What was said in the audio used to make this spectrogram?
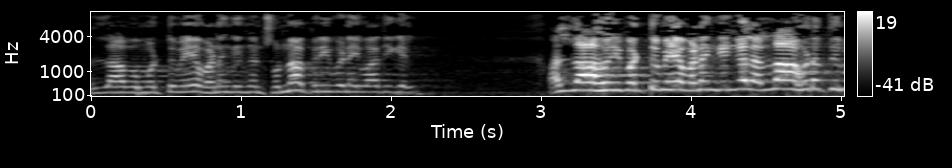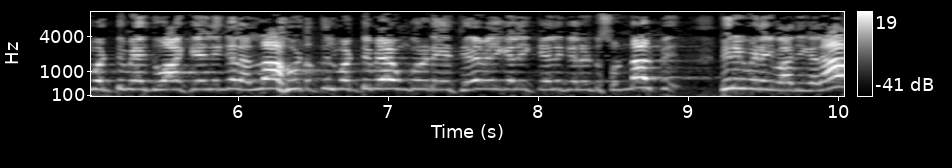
அல்லாஹ்வை மட்டுமே வணங்குங்கன்னு சொன்னா பிரிவினைவாதிகள். அல்லாஹுவை மட்டுமே வணங்குங்கள் அல்லாஹுடத்தில் மட்டுமே துவா கேளுங்கள் அல்லாஹுடத்தில் மட்டுமே உங்களுடைய தேவைகளை கேளுங்கள் என்று சொன்னால் பிரிவினைவாதிகளா?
